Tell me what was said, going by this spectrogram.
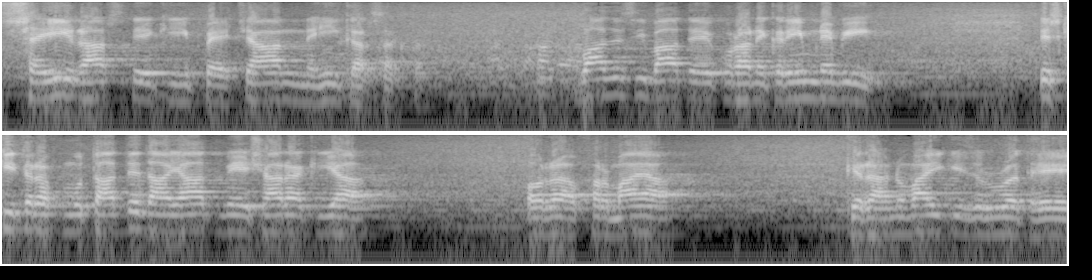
صحیح راستے کی پہچان نہیں کر سکتا۔ واضح سی بات ہے، قرآن کریم نے بھی اس کی طرف متعدد آیات میں اشارہ کیا اور فرمایا کہ رہنمائی کی ضرورت ہے،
